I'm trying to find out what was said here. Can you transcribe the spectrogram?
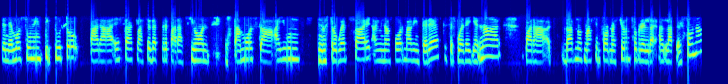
Tenemos un instituto para esa clase de preparación. Estamos, uh, hay un en nuestro website hay una forma de interés que se puede llenar para darnos más información sobre la, persona.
